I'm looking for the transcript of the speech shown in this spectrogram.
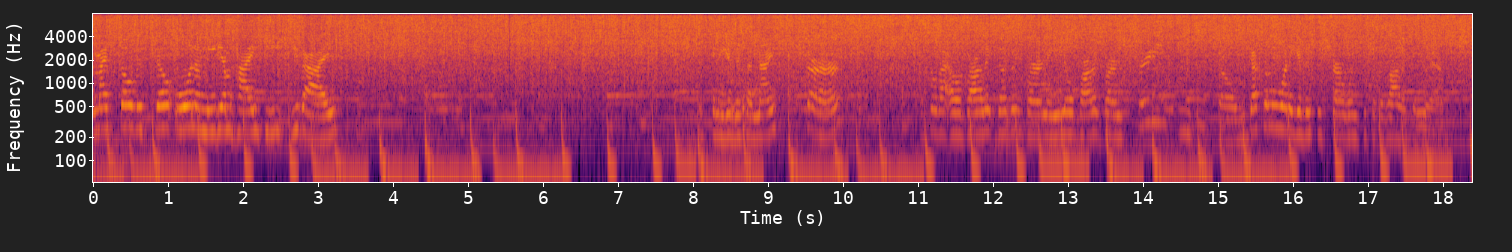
And my stove is still on a medium-high heat, you guys. Just going to give this a nice stir so that our garlic doesn't burn. And you know garlic burns pretty easy. So you definitely want to give this a stir once you put the garlic in there.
